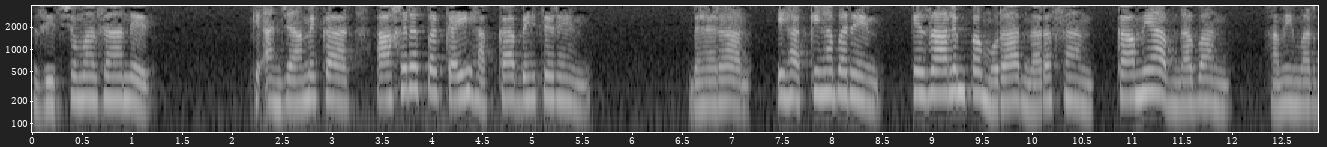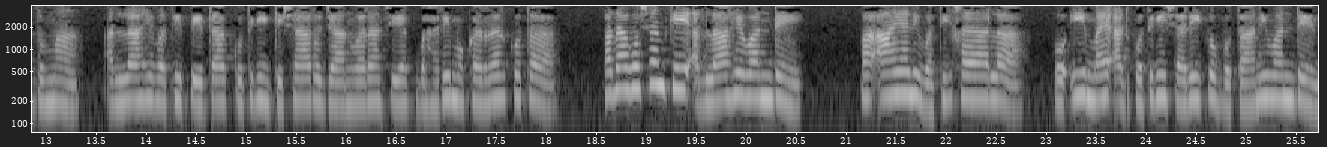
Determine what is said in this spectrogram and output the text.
زید شما زانید کہ انجام کار آخرت پر کئی حقا بہترین۔ بہرحال، ای حقی ہاں برین کہ ظالم پا مراد نہ رسند، کامیاب نہ بند۔ ہمیں مردما اللہ وتی پیدا کتگی کشار و جانوراں چی یک بہری مقرر کتا۔ پدا گوشن کے اللہ ونڈے پا آیانی وتی خیالا۔ او ای میں اڈکتگی شریک و بتانی ونڈین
